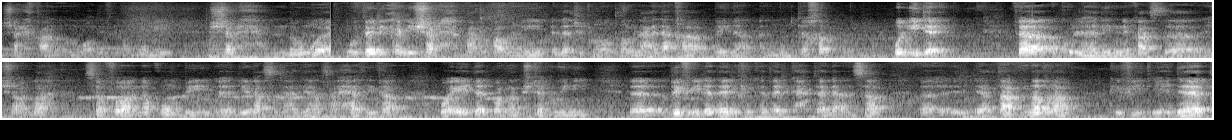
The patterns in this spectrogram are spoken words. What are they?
شرح قانون الوظيفة العمومي شرح المواد وذلك لشرح بعض القوانين التي تنظم العلاقة بين المنتخب والإداري فكل هذه النقاط إن شاء الله سوف نقوم بدراستها دراسة حثيثة وإعداد برنامج تكويني. ضيف إلى ذلك كذلك حتى لا أنسى إعطاء نظرة كيفية إعداد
